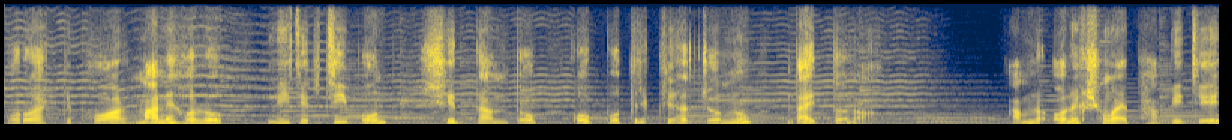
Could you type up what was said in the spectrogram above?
প্রোঅ্যাক্টিভ হওয়ার মানে হল নিজের জীবন, সিদ্ধান্ত ও প্রতিক্রিয়ার জন্য দায়িত্ব নেওয়া। আমরা অনেক সময় ভাবি যে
